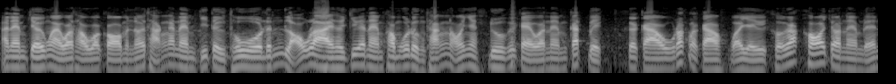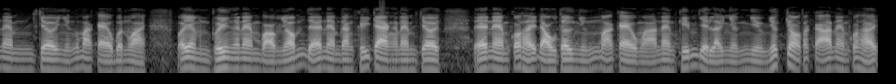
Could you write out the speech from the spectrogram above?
anh em chơi ở ngoài qua thầu qua cò mình nói thẳng anh em chỉ từ thua đến lỗ lai thôi chứ anh em không có đường thắng nổi nha. Đưa cái kèo anh em cách biệt cao rất là cao bởi vậy rất khó cho anh em để anh em chơi những cái ma kèo bên ngoài bởi vậy mình khuyên anh em vào nhóm để anh em đăng ký trang anh em chơi để anh em có thể đầu tư những mã kèo mà anh em kiếm về lợi nhuận nhiều nhất cho tất cả anh em có thể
